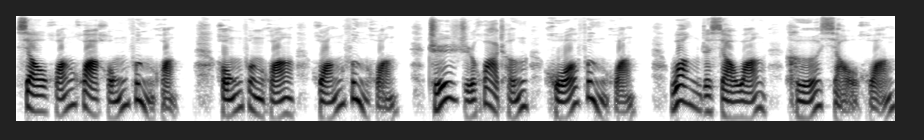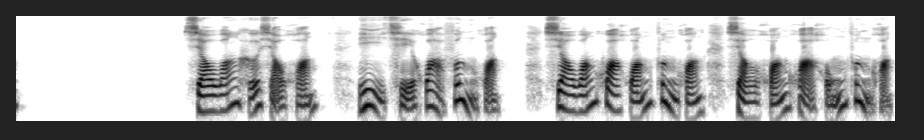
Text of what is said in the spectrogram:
小黄画红凤凰。红凤凰，黄凤凰，直指画成活凤凰，望着小王和小黄。小王和小黄一起画凤凰，小王画黄凤凰，小黄画红凤凰，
